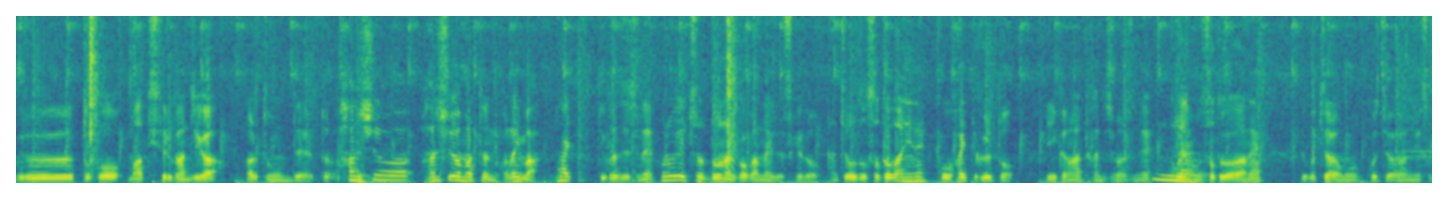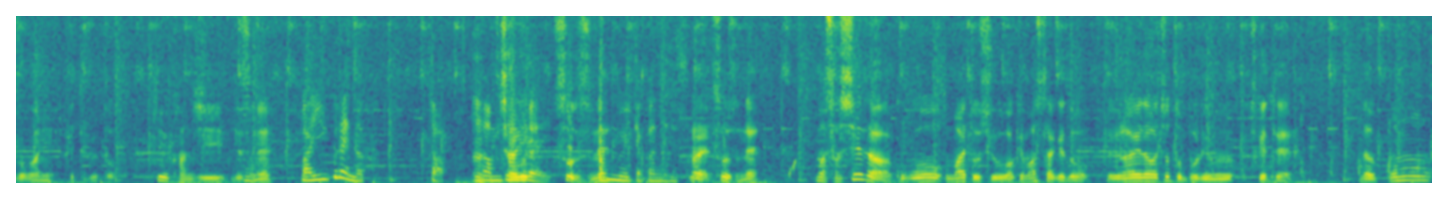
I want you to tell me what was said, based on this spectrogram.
ぐるーっとこう回ってきてる感じがあると思うんでと半周は、半周は回ってるのかな今？はい。っていう感じですね。この上ちょっとどうなるかわかんないですけどちょうど外側にねこう入ってくるといいかなって感じしますね、うん。なるほど。外側がね。でこちらもこちら側に外側に入ってくると。っていう感じですね、倍ぐらいになったうん。半分ぐらいシャリそうですね、向いた感じですね。はいそうですね。まあ差し枝ここ前と後ろ分けましたけど裏枝はちょっとボリュームつけてだからこの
